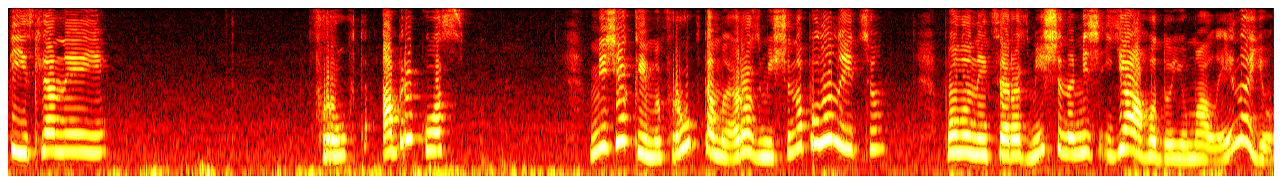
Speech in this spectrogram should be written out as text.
після неї фрукт абрикос. Між якими фруктами розміщено полуницю? Полуниця розміщена між ягодою малиною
